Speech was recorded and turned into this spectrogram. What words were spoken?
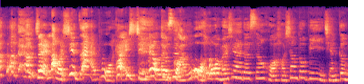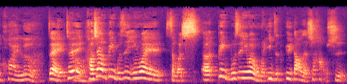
所以让我现在还颇开心，没有人管我。我们现在的生活好像都比以前更快乐。对，所以好像并不是因为什么事，呃，并不是因为我们一直遇到的是好事，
